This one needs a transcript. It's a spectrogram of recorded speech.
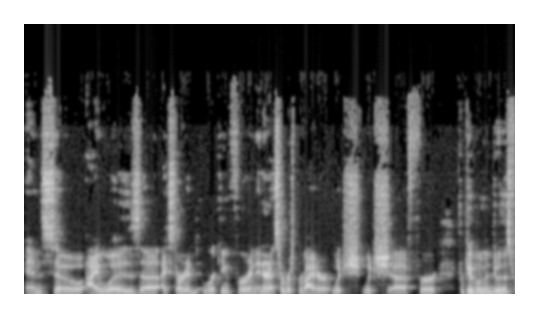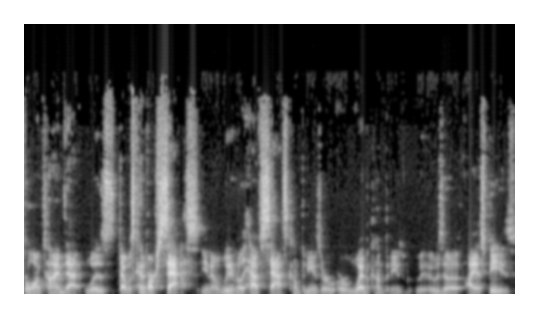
and so I was uh, I started working for an internet service provider, which which uh, for for people who've been doing this for a long time, that was that was kind of our SaaS. You know, we didn't really have SaaS companies or, or web companies. It was uh, ISPs.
